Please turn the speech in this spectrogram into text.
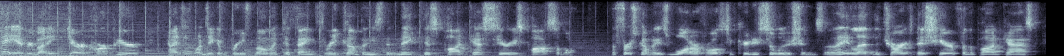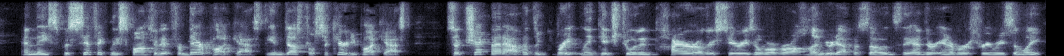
Hey everybody, Derek Harp here, and I just want to take a brief moment to thank three companies that make this podcast series possible. The first company is Waterfall Security Solutions, and they led the charge this year for the podcast, and they specifically sponsored it from their podcast, the Industrial Security Podcast. So check that out. That's a great linkage to an entire other series of over 100 episodes. They had their anniversary recently,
